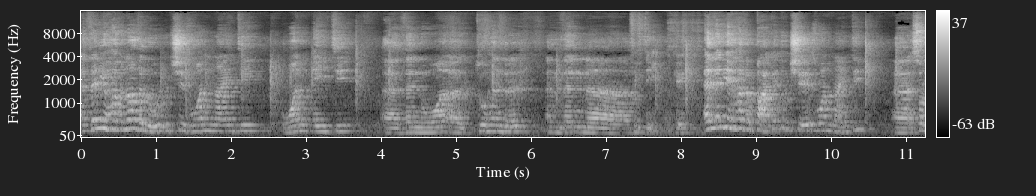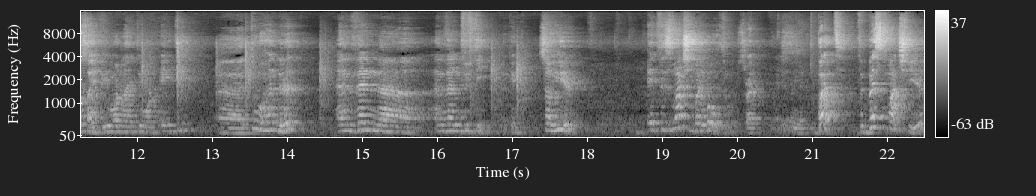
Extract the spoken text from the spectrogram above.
and then you have another rule which is 190, 180, uh, then one, uh, 200, and then uh, 15. Okay, and then you have a packet which is 190, uh, source IP 190, 180, uh, 200, and then and then 15. Okay, so here it is matched by both rules, right? But the best match here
